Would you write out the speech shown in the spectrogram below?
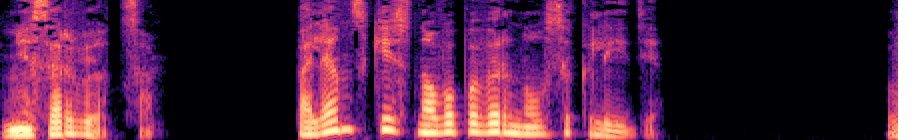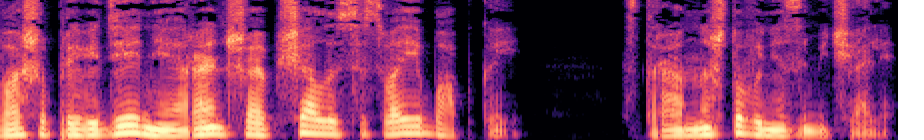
Не сорвется. Полянский снова повернулся к Лиде. Ваше привидение раньше общалось со своей бабкой. Странно, что вы не замечали.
